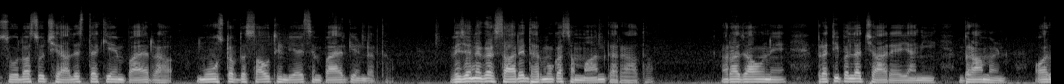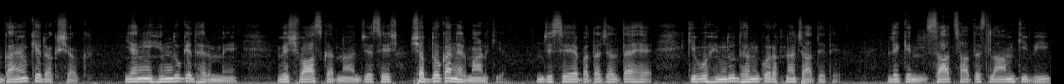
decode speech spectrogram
1646 तक ये एम्पायर रहा। Most of the south India इस एम्पायर के अंडर था। विजयनगर सारे धर्मों का सम्मान कर रहा था। राजाओं ने प्रतिपलाचार्य यानी ब्राह्मण और गायों के रक्षक यानी हिंदू के धर्म में विश्वास करना जैसे शब्दों का निर्माण किया जिससे यह पता चलता है कि वो हिंदू धर्म को रखना चाहते थे लेकिन साथ साथ इस्लाम की भी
